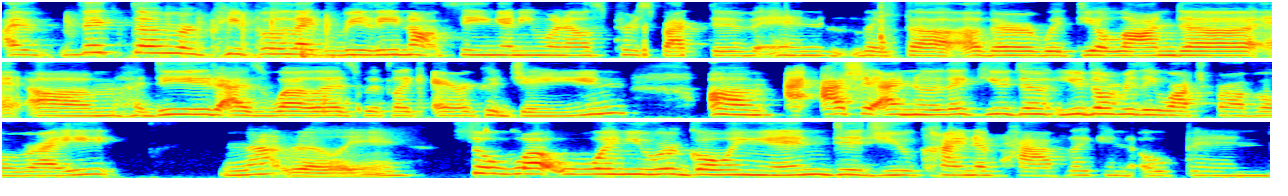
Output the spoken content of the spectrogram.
I victim or people like really not seeing anyone else perspective in like the other with Yolanda um, Hadid as well as with like Erika Jayne. Um, I, actually, I know like you don't you don't really watch Bravo, right? Not really. So what when you were going in, did you kind of have like an open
